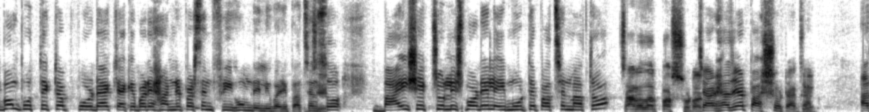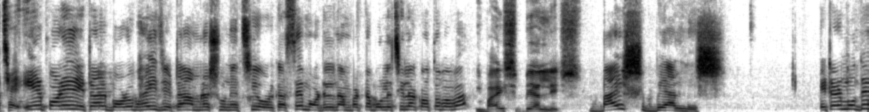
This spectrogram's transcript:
এবং প্রত্যেকটা প্রোডাক্ট একেবারে hundred percent free home delivery পাচ্ছেন। সো বাইশ একচল্লিশ মডেল এই মুহূর্তে পাচ্ছেন মাত্র চার হাজার পাঁচশো টাকা। চার হাজার পাঁচশো টাকা। আচ্ছা এরপরে এটার বড় ভাই যেটা আমরা শুনেছি ওর কাছে মডেল নাম্বারটা বলেছিল কত বাবা? বাইশ বিয়াল্লিশ। বাইশ বিয়াল্লিশ। এটার মধ্যে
